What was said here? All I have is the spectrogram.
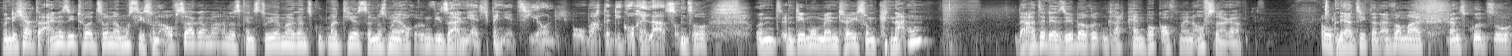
Und ich hatte eine Situation, da musste ich so einen Aufsager machen, das kennst du ja mal ganz gut, Matthias, da muss man ja auch irgendwie sagen, jetzt ich bin jetzt hier und ich beobachte die Gorillas und so. Und in dem Moment höre ich so ein Knacken. Da hatte der Silberrücken gerade keinen Bock auf meinen Aufsager. Oh. Der hat sich dann einfach mal ganz kurz so,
